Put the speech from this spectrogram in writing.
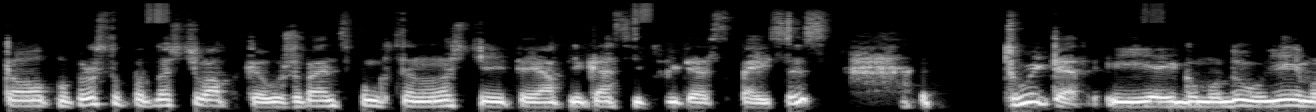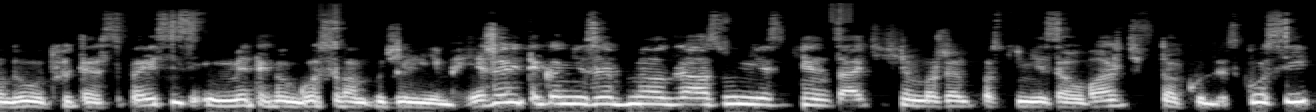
to po prostu podnoście łapkę używając funkcjonalności tej aplikacji Twitter Spaces. Twitter i jego modułu, jej modułu Twitter Spaces i my tego głosu Wam udzielimy. Jeżeli tego nie zrobimy od razu, nie zniechęcajcie się, możemy po prostu nie zauważyć w toku dyskusji,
